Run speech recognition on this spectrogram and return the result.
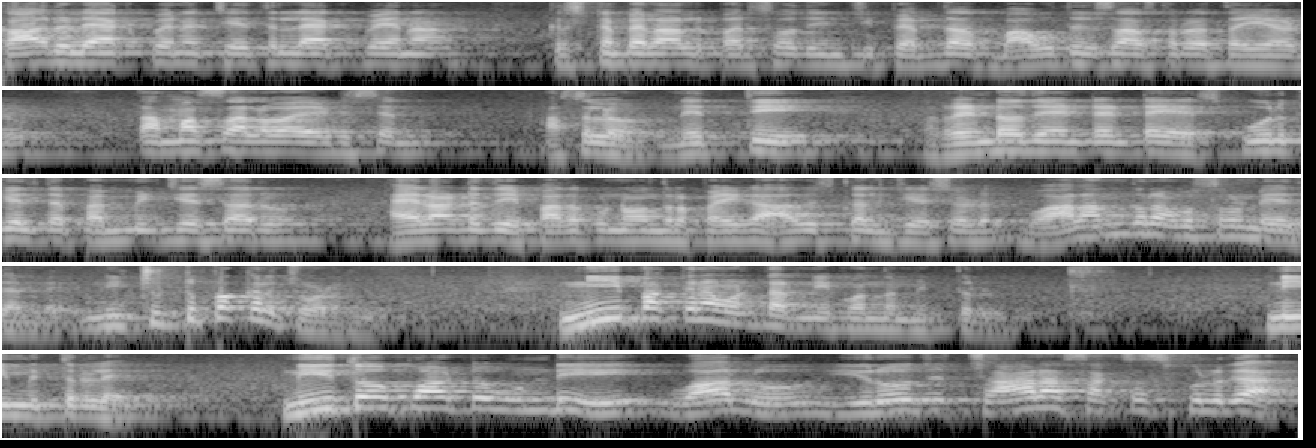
కాలు లేకపోయినా చేతులు లేకపోయినా కృష్ణ పరిశోధించి పెద్ద భౌతిక శాస్త్రవేత్త అయ్యాడు. Thomas Alva Edison. అసలు నెత్తి రెండోది ఏంటంటే స్కూల్కి వెళ్తే పంపించేశారు. అలాంటిది పదకొండు వందల పైగా ఆవిష్కరణ చేశాడు. వాళ్ళందరూ అవసరం లేదండి. నీ చుట్టుపక్కల చూడండి. నీ పక్కనే ఉంటారు నీ కొంత మిత్రులు. నీ మిత్రులే. నీతో పాటు ఉండి వాళ్ళు ఈరోజు చాలా సక్సెస్ఫుల్గా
